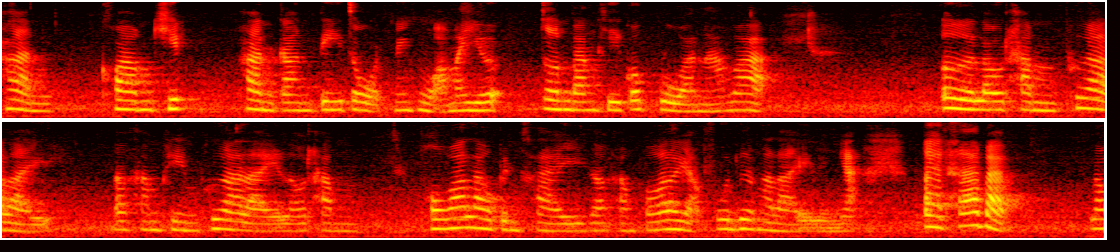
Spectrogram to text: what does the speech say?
ผ่านความคิดผ่านการตีโจทย์ในหัวมาเยอะ จนบางทีก็กลัวนะว่า เออเราทำเพื่ออะไร เราทำเพลงเพื่ออะไรเราทำเพราะว่าเราเป็นใครเราทำเพราะว่าเราอยากพูดเรื่องอะไรอะไรเงี้ยแต่ถ้าแบบ เรา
